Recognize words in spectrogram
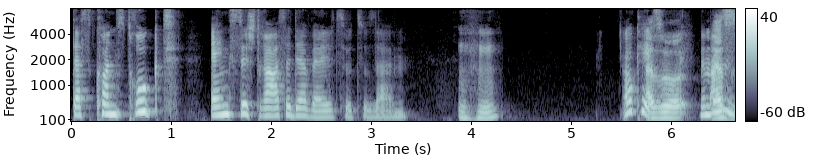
das Konstrukt engste Straße der Welt sozusagen. Okay. Also, er ist sehr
